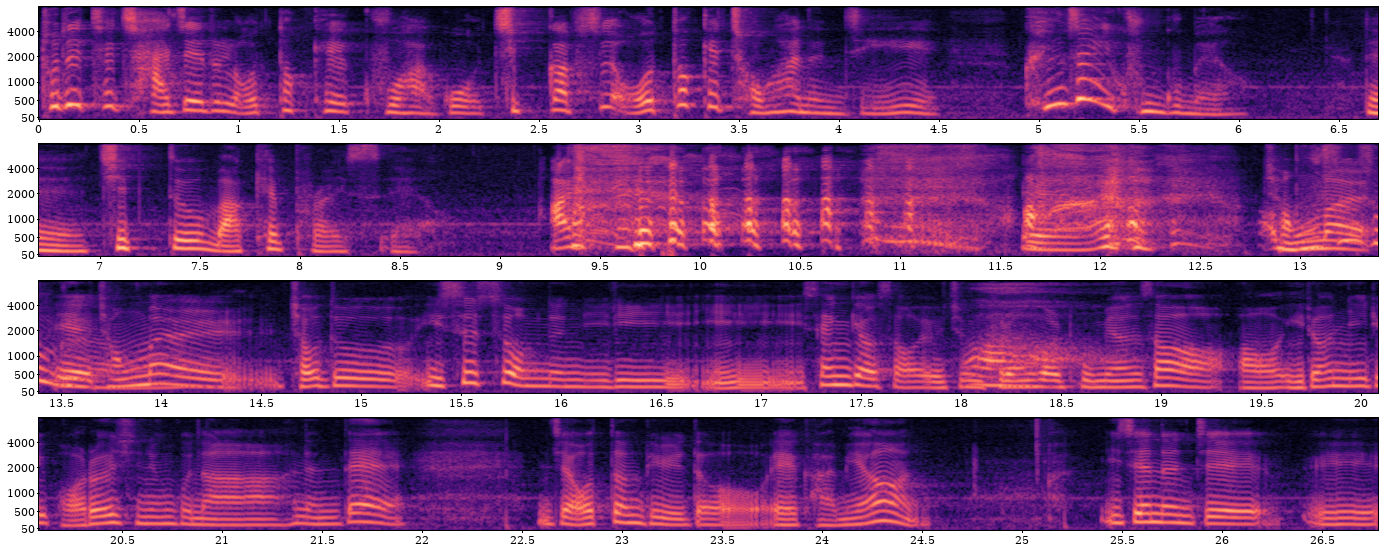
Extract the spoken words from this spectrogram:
도대체 자재를 어떻게 구하고 집값을 어떻게 정하는지 굉장히 궁금해요. 네. 집도 market price예요. 아니, 예. 정말 무슨 소리예요? 예, 정말 저도 있을 수 없는 일이 이, 생겨서 요즘 그런 아. 걸 보면서 어, 이런 일이 벌어지는구나 하는데 이제 어떤 builder에 가면 이제는 이제 이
